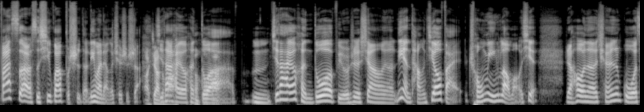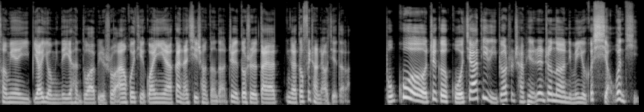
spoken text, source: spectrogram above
八四二四西瓜不是的，另外两个确实是啊，这样其他还有很多啊。嗯，其他还有很多，比如是像炼糖茭白、崇明老毛线。然后呢，全国层面比较有名的也很多啊，比如说安徽铁观音啊、赣南脐橙等等，这个都是大家应该都非常了解的了。不过，这个国家地理标志产品认证呢，里面有个小问题，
